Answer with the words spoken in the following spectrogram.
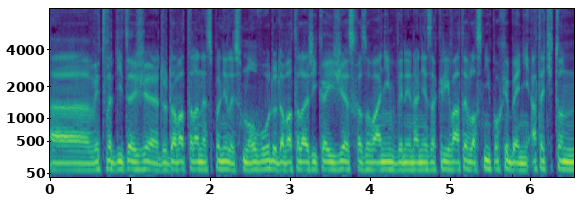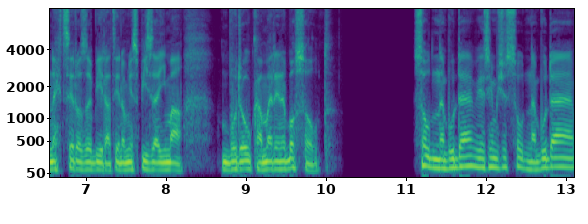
Eh, vy tvrdíte, že dodavatele nesplnili smlouvu, dodavatele říkají, že schazováním viny na ně zakrýváte vlastní pochybení. A teď to nechci rozebírat, jenom mě spíš zajímá, budou kamery nebo soud? Soud nebude, věřím, že soud nebude.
